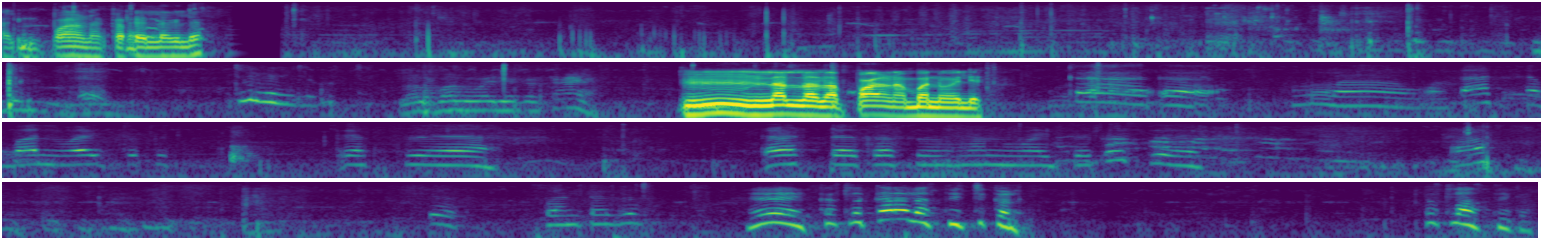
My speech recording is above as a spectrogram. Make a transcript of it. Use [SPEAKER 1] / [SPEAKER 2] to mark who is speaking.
[SPEAKER 1] मालकीन पाळणा करायला लागल्या हम्म लाला पाळणा बनवायले
[SPEAKER 2] बनवायचं कसं कसं कसं बनवायचं कसं पण
[SPEAKER 3] हे कसलं करायला असते चिकल बसला असते का?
